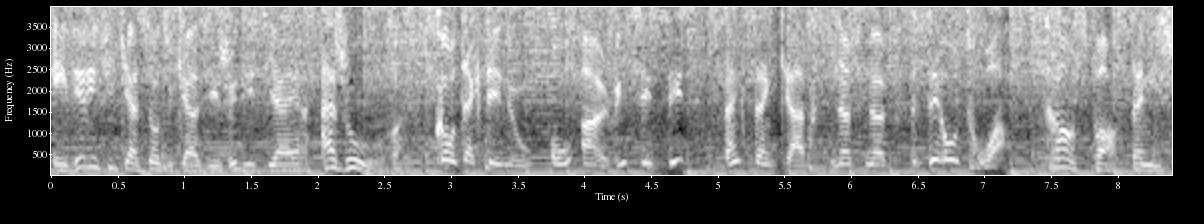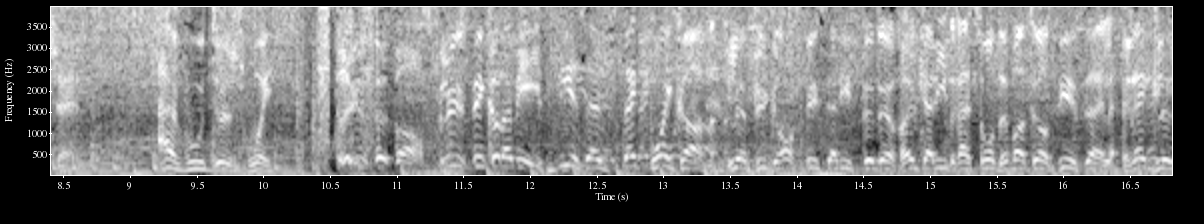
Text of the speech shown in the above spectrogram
et vérification du casier judiciaire à jour. Contactez-nous au 1-866-554-9903. Transport Saint-Michel. À vous de jouer. Plus de force, plus d'économie. Dieselspec.com, le plus grand spécialiste de recalibration de moteurs diesel, règle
